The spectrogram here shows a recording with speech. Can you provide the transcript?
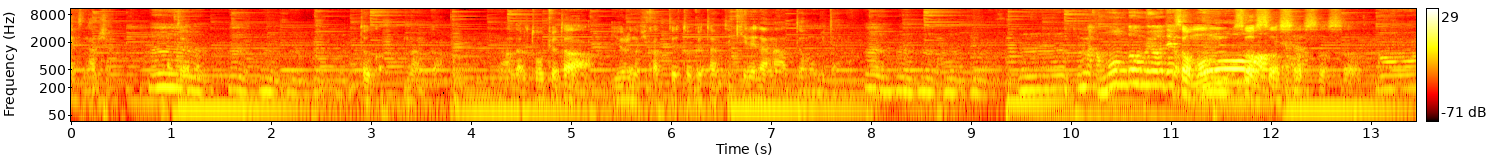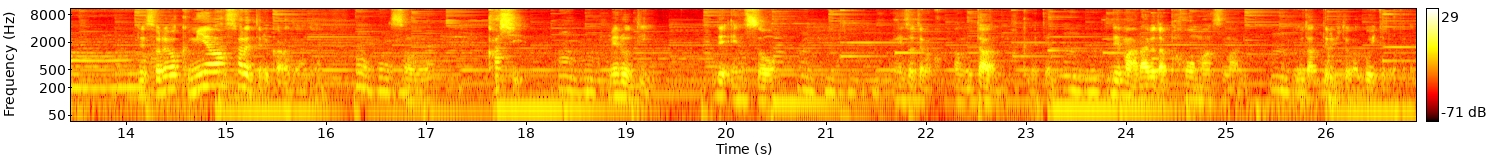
えってなるじゃん。うん例えばうんうんとかなんかなんだろう東京タワー夜の光ってる東京タワー見て綺麗だなって思うみたいうんうんうんうんうんうん。なんか問答無用で。なそうそうそうそうそう。そうでそれは組み合わされてるからだよねその歌詞メロディー。で演奏。うん演奏っていうのはあの歌も含めて。うんうんうん。でまあライブだとパフォーマンスもある。うん歌ってる人が動いてるわけだか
